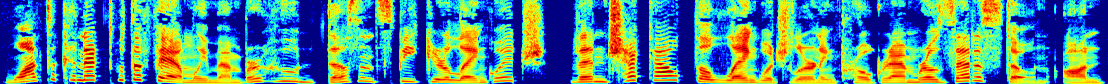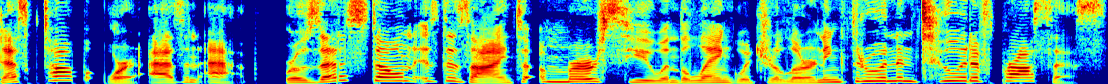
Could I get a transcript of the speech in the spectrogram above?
Want to connect with a family member who doesn't speak your language? Then check out the language learning program Rosetta Stone on desktop or as an app. Rosetta Stone is designed to immerse you in the language you're learning through an intuitive process.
